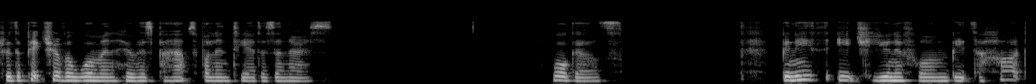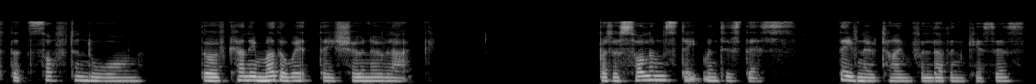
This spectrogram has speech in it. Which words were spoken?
through the picture of a woman who has perhaps volunteered as a nurse. War Girls. Beneath each uniform beats a heart that's soft and warm, though of canny mother wit they show no lack. But a solemn statement is this they've no time for love and kisses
